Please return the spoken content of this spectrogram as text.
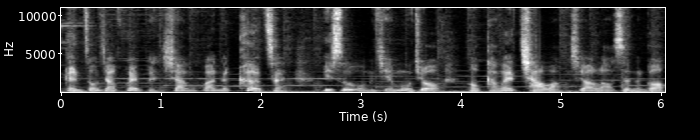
跟宗教绘本相关的课程。于是我们节目就哦赶快敲网，希望老师能够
